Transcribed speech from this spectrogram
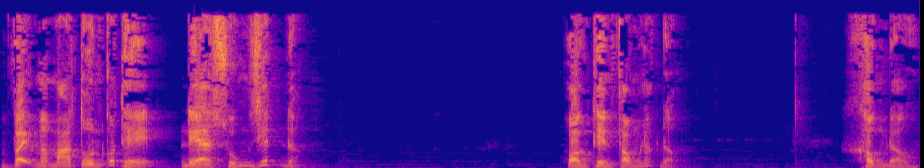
Vậy mà ma tôn có thể đè xuống giết được. Hoàng Thiên Phong lắc đầu. Không đâu.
